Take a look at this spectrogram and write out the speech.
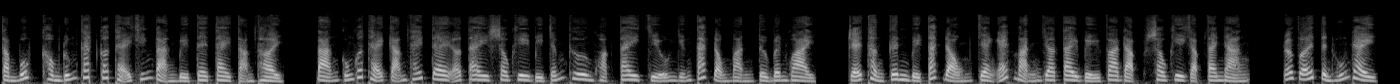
Cầm bút không đúng cách có thể khiến bạn bị tê tay tạm thời. Bạn cũng có thể cảm thấy tê ở tay sau khi bị chấn thương hoặc tay chịu những tác động mạnh từ bên ngoài. Rễ thần kinh bị tác động chèn ép mạnh do tay bị va đập sau khi gặp tai nạn. Đối với tình huống này,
